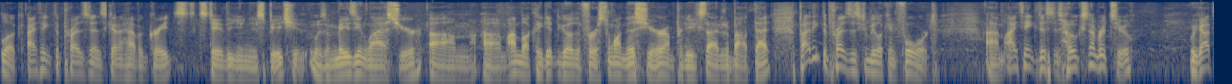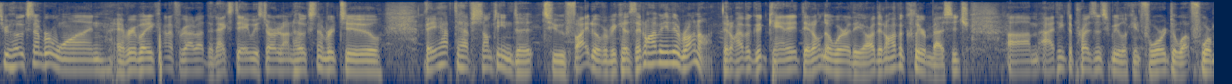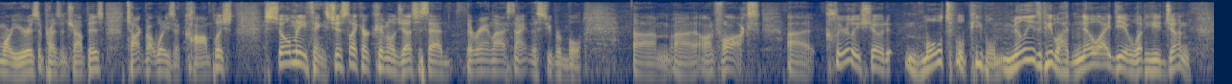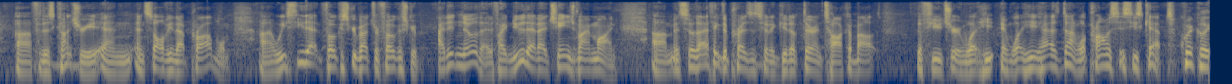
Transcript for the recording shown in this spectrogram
look, I think the president is going to have a great State of the Union speech. It was amazing last year. Um, um, I'm lucky to get to go to the first one this year. I'm pretty excited about that. But I think the president's going to be looking forward. Um, I think this is hoax number two. We got through hoax number one. Everybody kind of forgot about it. the next day. We started on hoax number two. They have to have something to, to fight over because they don't have anything to run on. They don't have a good candidate. They don't know where they are. They don't have a clear message. Um, I think the president's going to be looking forward to what four more years of President Trump is. Talk about what he's accomplished. So many things, just like our criminal justice ad that ran last night in the Super Bowl um, uh, on Fox, uh, clearly showed multiple people, millions of people had no idea what he had done uh, for this country and, and solving that problem. Uh, we see that focus group after focus group. I didn't know that. If I knew that, I'd change my mind. Um, and so I think the president's going to get up there and talk about the future and what he and what he has done, what promises he's kept. Quickly.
